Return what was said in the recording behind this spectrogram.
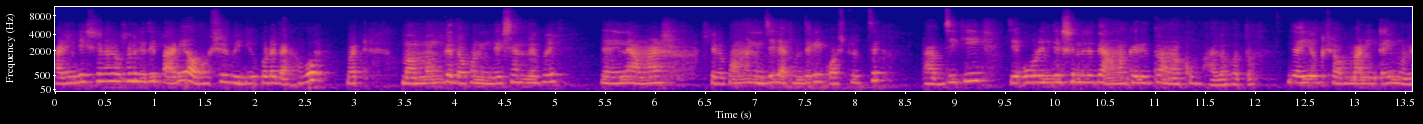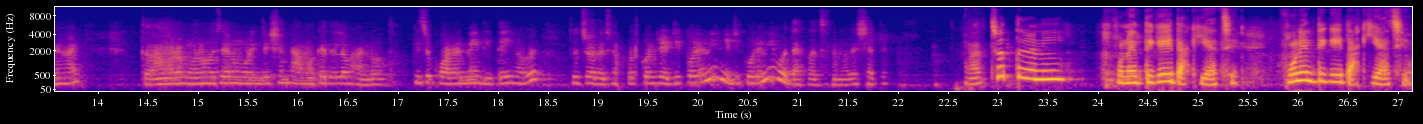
আর ইঞ্জেকশনের ওখানে যদি পারি, অবশ্যই ভিডিও করে দেখাবো। বাট মাম্মামকে তখন ইঞ্জেকশন দেবে। জানি না আমার সেরকম আমার নিজের এখন থেকেই কষ্ট হচ্ছে। ভাবছি কি যে ওর ইঞ্জেকশনটা যদি আমাকে দিত, আমার খুব ভালো হতো। যাই হোক, সব মারি এটাই মনে হয়। তো আমারও মনে হচ্ছে যেন ওর ইঞ্জেকশনটা আমাকে দিলে ভালো হতো। কিছু করার নেই, দিতেই হবে। তো চলো, ঝটপট করে রেডি করে নিই রেডি করে নিই এবার দেখা হচ্ছে তোমাদের সাথে। আমার ছোট্ট রানী ফোনের দিকেই তাকিয়ে আছে, ফোনের দিকেই তাকিয়ে আছে ও।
